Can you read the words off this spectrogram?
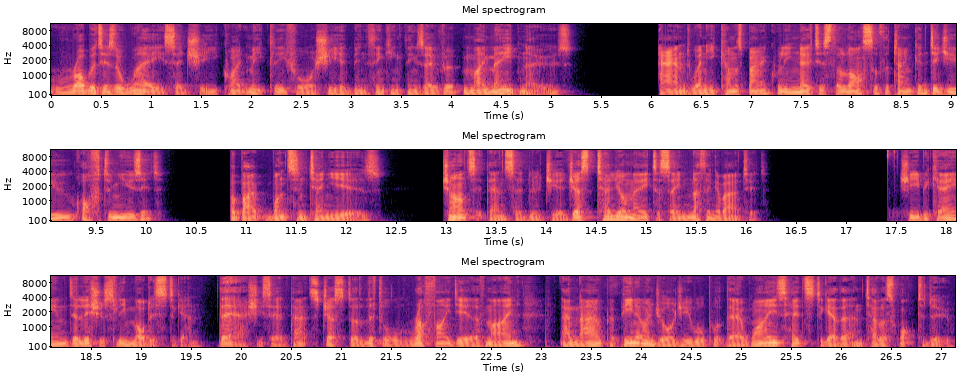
"Robert is away," said she, quite meekly, for she had been thinking things over. "My maid knows." "And when he comes back will he notice the loss of the tankard? Did you often use it?" "About once in ten years." "Chance it, then," said Lucia. "Just tell your maid to say nothing about it." She became deliciously modest again. "There," she said, "that's just a little rough idea of mine, and now Peppino and Georgie will put their wise heads together and tell us what to do."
